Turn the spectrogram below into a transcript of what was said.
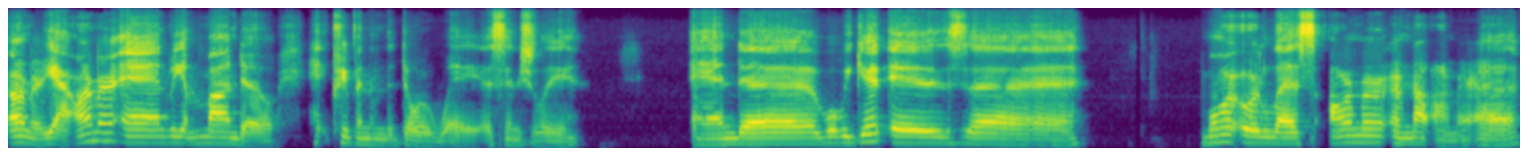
Armor, yeah, armor, and we get Mondo creeping in the doorway, essentially. And uh, what we get is uh, more or less armor, or not armor. Uh,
